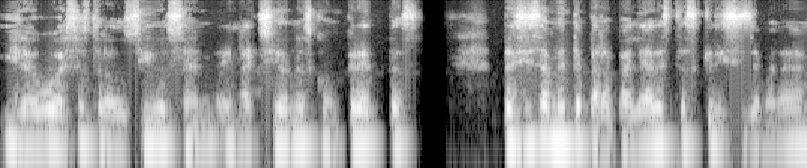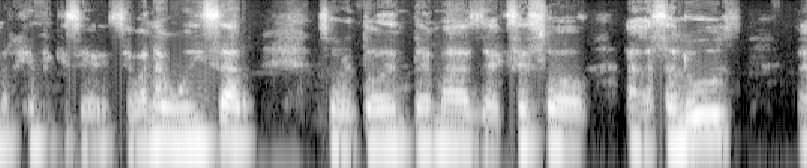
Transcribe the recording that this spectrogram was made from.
y luego esos traducidos en, en acciones concretas precisamente para paliar estas crisis de manera emergente que se, se van a agudizar, sobre todo en temas de acceso a la salud, eh,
